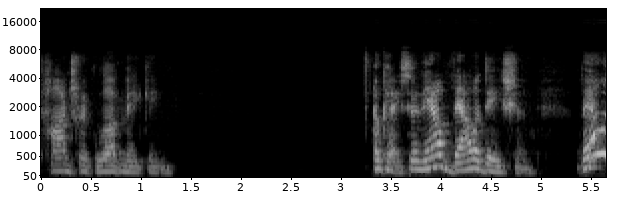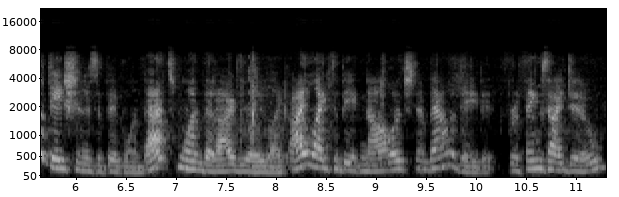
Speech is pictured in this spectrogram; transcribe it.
tantric lovemaking. Okay, so now validation. Validation is a big one. That's one that I really like. I like to be acknowledged and validated for things I do.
